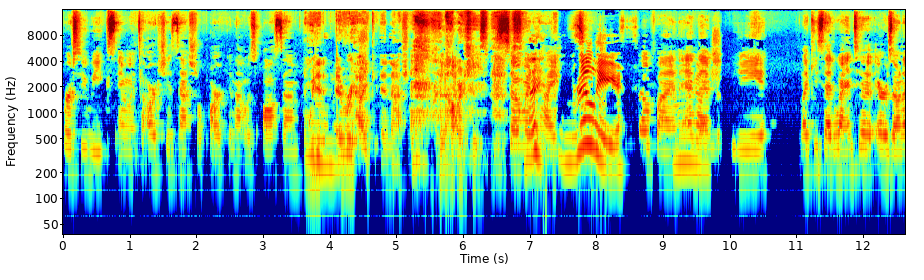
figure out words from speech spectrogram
first few weeks and went to Arches National Park, and that was awesome. and we Oh did my every gosh. hike in national arches. So many hikes, really? so fun. Oh my and then we, like you said, went into Arizona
